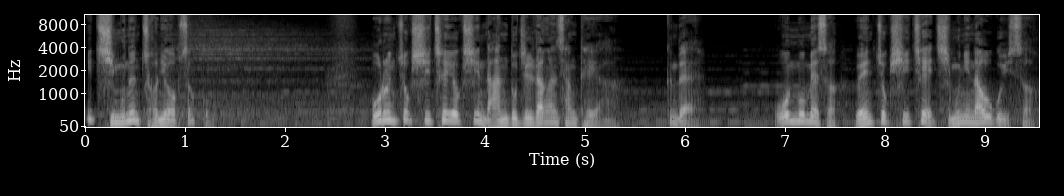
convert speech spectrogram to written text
이 지문은 전혀 없었고. 오른쪽 시체 역시 난도질 당한 상태야. 근데 온몸에서 왼쪽 시체에 지문이 나오고 있어.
